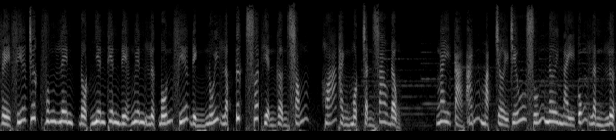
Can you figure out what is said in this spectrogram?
về phía trước vung lên, đột nhiên thiên địa nguyên lực bốn phía đỉnh núi lập tức xuất hiện gợn sóng, hóa thành một trận sao động. Ngay cả ánh mặt trời chiếu xuống nơi này cũng lần lượt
